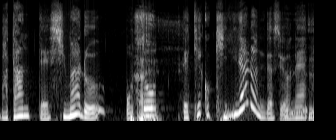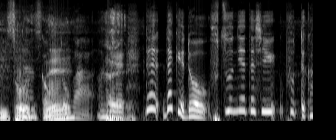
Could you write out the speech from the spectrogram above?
バタンって閉まる音って結構気になるんですよね。はい、そうですね。音が。で、はい、で、だけど、普通に私、ふって考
